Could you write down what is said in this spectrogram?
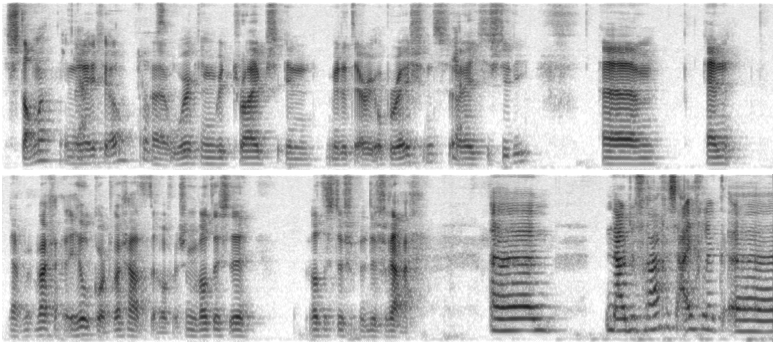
stammen in de regio. Uh, working with tribes in military operations, zo ja. heet je studie. Um, en nou, waar, heel kort, waar gaat het over? Wat is de, wat is de, de vraag? Um, nou, de vraag is eigenlijk, uh,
